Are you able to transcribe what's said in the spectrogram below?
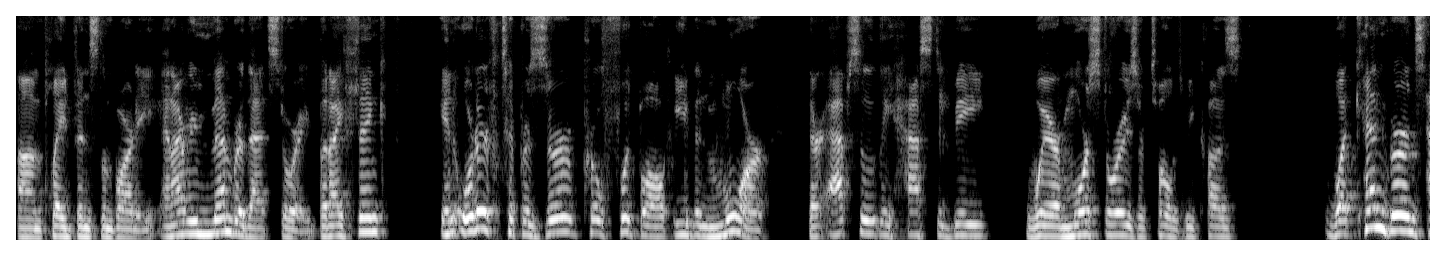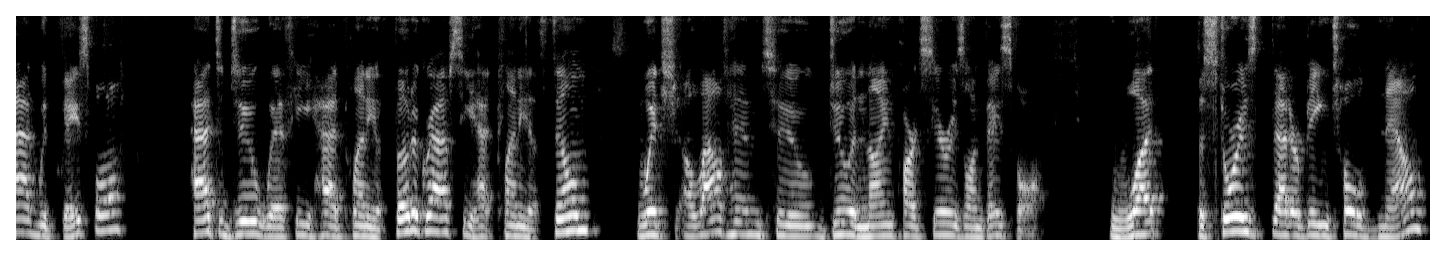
um, played Vince Lombardi. And I remember that story. But I think in order to preserve pro football even more, there absolutely has to be where more stories are told because what Ken Burns had with baseball had to do with he had plenty of photographs, he had plenty of film, which allowed him to do a nine part series on baseball. What the stories that are being told now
